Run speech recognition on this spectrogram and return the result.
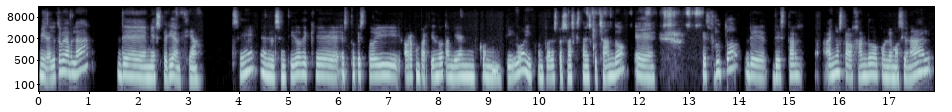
Mira, yo te voy a hablar de mi experiencia ¿sí? En el sentido de que esto que estoy ahora compartiendo también contigo y con todas las personas que están escuchando eh, es fruto de, estar años trabajando con lo emocional,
